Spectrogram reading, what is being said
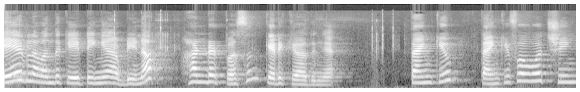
நேரில் வந்து கேட்டிங்க அப்படின்னா ஹண்ட்ரட் பர்சன்ட் கிடைக்காதுங்க. Thank you thank you for வாட்சிங்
